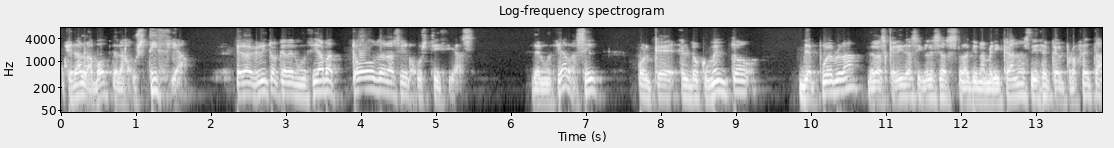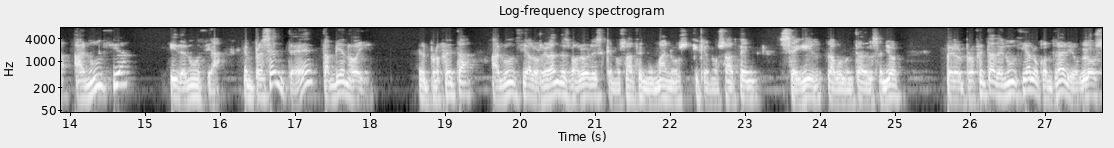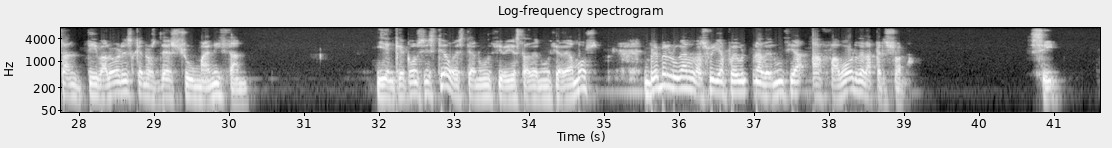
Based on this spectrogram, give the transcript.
Era la voz de la justicia. Era el grito que denunciaba todas las injusticias. Denunciaba, sí, porque el documento de Puebla, de las queridas iglesias latinoamericanas, dice que el profeta anuncia y denuncia. En presente, ¿eh? también hoy. El profeta anuncia los grandes valores que nos hacen humanos y que nos hacen seguir la voluntad del Señor. Pero el profeta denuncia lo contrario, los antivalores que nos deshumanizan. ¿Y en qué consistió este anuncio y esta denuncia de Amós? En primer lugar, la suya fue una denuncia a favor de la persona. Sí.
